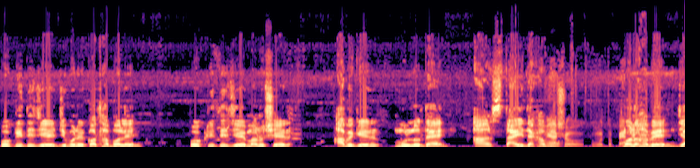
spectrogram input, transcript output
প্রকৃতি যে জীবনের কথা বলে প্রকৃতি যে মানুষের আবেগের মূল্য দেয় আজ তাই দেখাবো। মনে হবে যে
